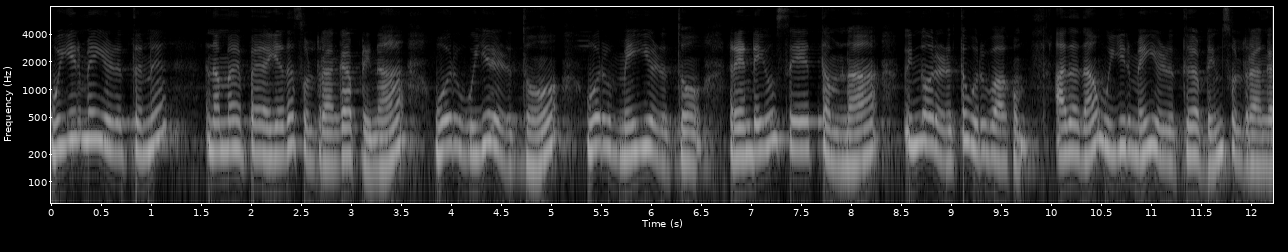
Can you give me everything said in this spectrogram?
உயிர்மெய் எழுத்துன்னு நம்ம இப்போ எதை சொல்கிறாங்க அப்படின்னா ஒரு உயிர் எழுத்தும் ஒரு மெய் எழுத்தும் ரெண்டையும் சேர்த்தோம்னா இன்னொரு எழுத்து உருவாகும். அதை தான் உயிர்மெய் எழுத்து அப்படின்னு சொல்கிறாங்க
